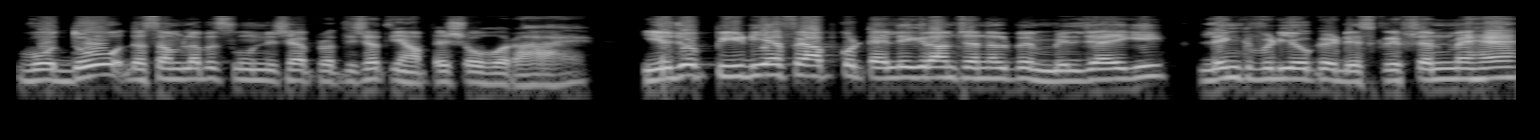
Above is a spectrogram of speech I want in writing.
वो दो दशमलव शून्य छह प्रतिशत यहाँ पे शो हो रहा है। ये जो पीडीएफ है आपको टेलीग्राम चैनल पे मिल जाएगी लिंक वीडियो के डिस्क्रिप्शन में है,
